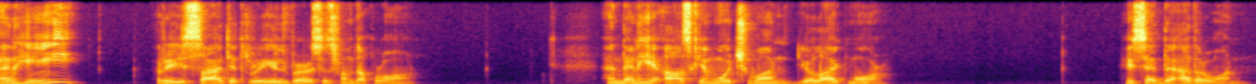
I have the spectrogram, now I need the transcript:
And he recited real verses from the Quran. And then he asked him, which one you like more? He said the other one,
